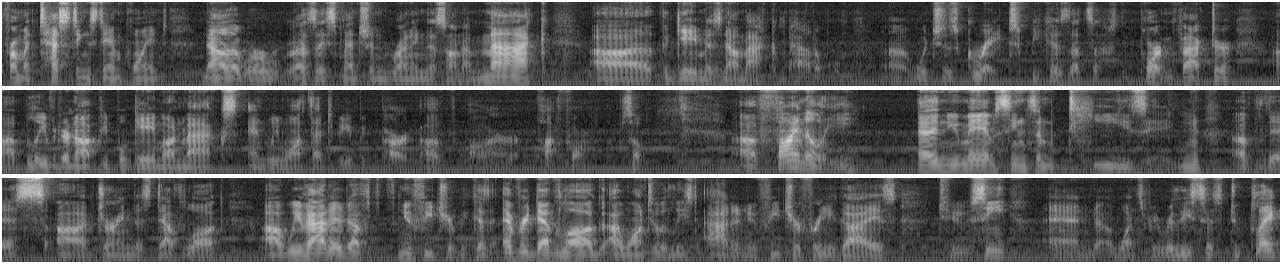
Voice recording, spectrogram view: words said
from a testing standpoint, now that we're, as I mentioned, running this on a Mac, uh, the game is now Mac compatible. Uh, which is great because that's an important factor. Uh, believe it or not, people game on Macs, and we want that to be a big part of our platform. So, uh, finally, and you may have seen some teasing of this uh, during this devlog. Uh, we've added a new feature because every devlog I want to at least add a new feature for you guys to see, and once we release this to play.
